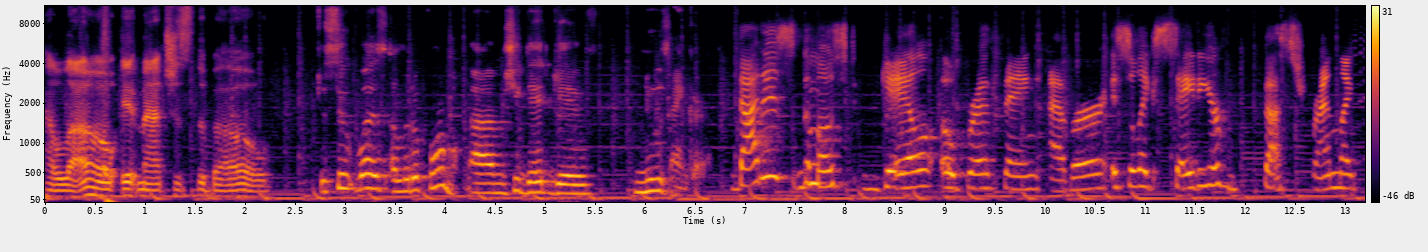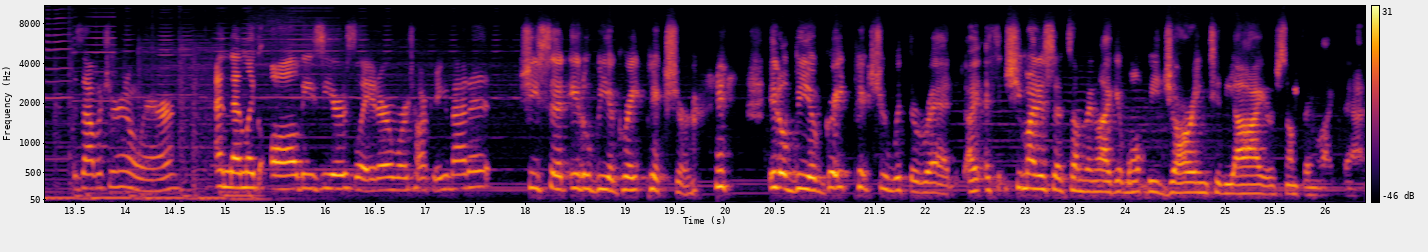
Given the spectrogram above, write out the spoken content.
hello, it matches the bow. The suit was a little formal. Um, she did give news anchor. That is the most Gayle Oprah thing ever is to like say to your best friend, like, is that what you're gonna wear? And then like all these years later, we're talking about it. She said it'll be a great picture. it'll be a great picture with the red. I, I th- she might have said something like it won't be jarring to the eye or something like that.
